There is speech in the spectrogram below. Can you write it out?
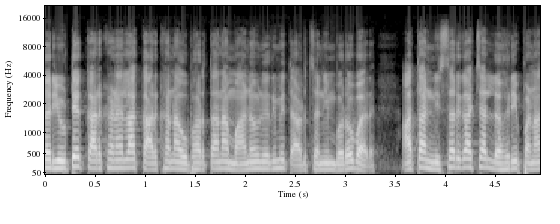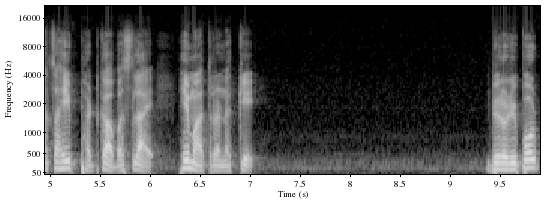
तर युटेक कारखान्याला कारखाना उभारताना मानवनिर्मित अडचणींबरोबर आता निसर्गाच्या लहरीपणाचाही फटका बसलाय हे मात्र नक्की. Bureau report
